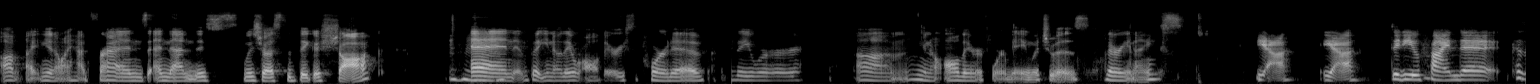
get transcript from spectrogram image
Um, I, you know, I had friends and then this was just the biggest shock. Mhm. And but you know, they were all very supportive. They were um, you know, all there for me, which was very nice. Yeah, yeah. Did you find it? Because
